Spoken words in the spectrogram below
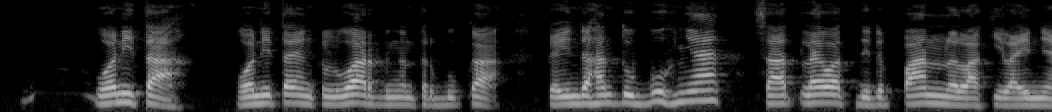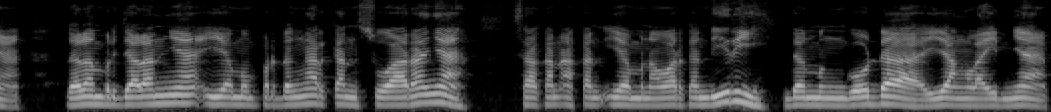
wanita, wanita yang keluar dengan terbuka, keindahan tubuhnya saat lewat di depan lelaki lainnya. Dalam berjalannya ia memperdengarkan suaranya seakan-akan ia menawarkan diri dan menggoda yang lainnya.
